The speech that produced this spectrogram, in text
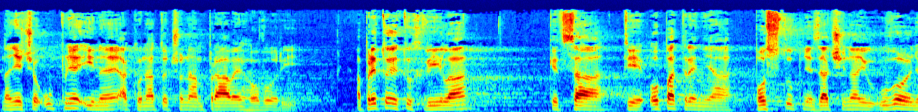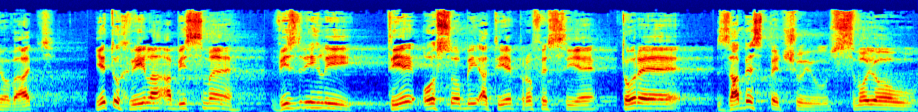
na niečo úplne iné, ako na to, čo nám práve hovorí. A preto je tu chvíľa, keď sa tie opatrenia postupne začínajú uvoľňovať, je tu chvíľa, aby sme vyzdvihli tie osoby a tie profesie, ktoré zabezpečujú svojou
